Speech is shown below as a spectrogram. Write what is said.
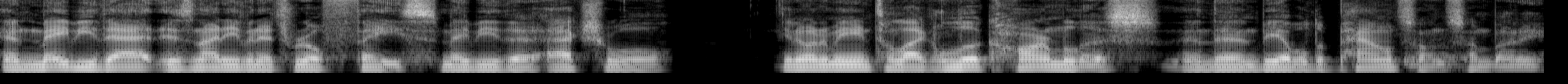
and maybe that is not even its real face. Maybe the actual, you know what I mean, to like look harmless and then be able to pounce on somebody.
